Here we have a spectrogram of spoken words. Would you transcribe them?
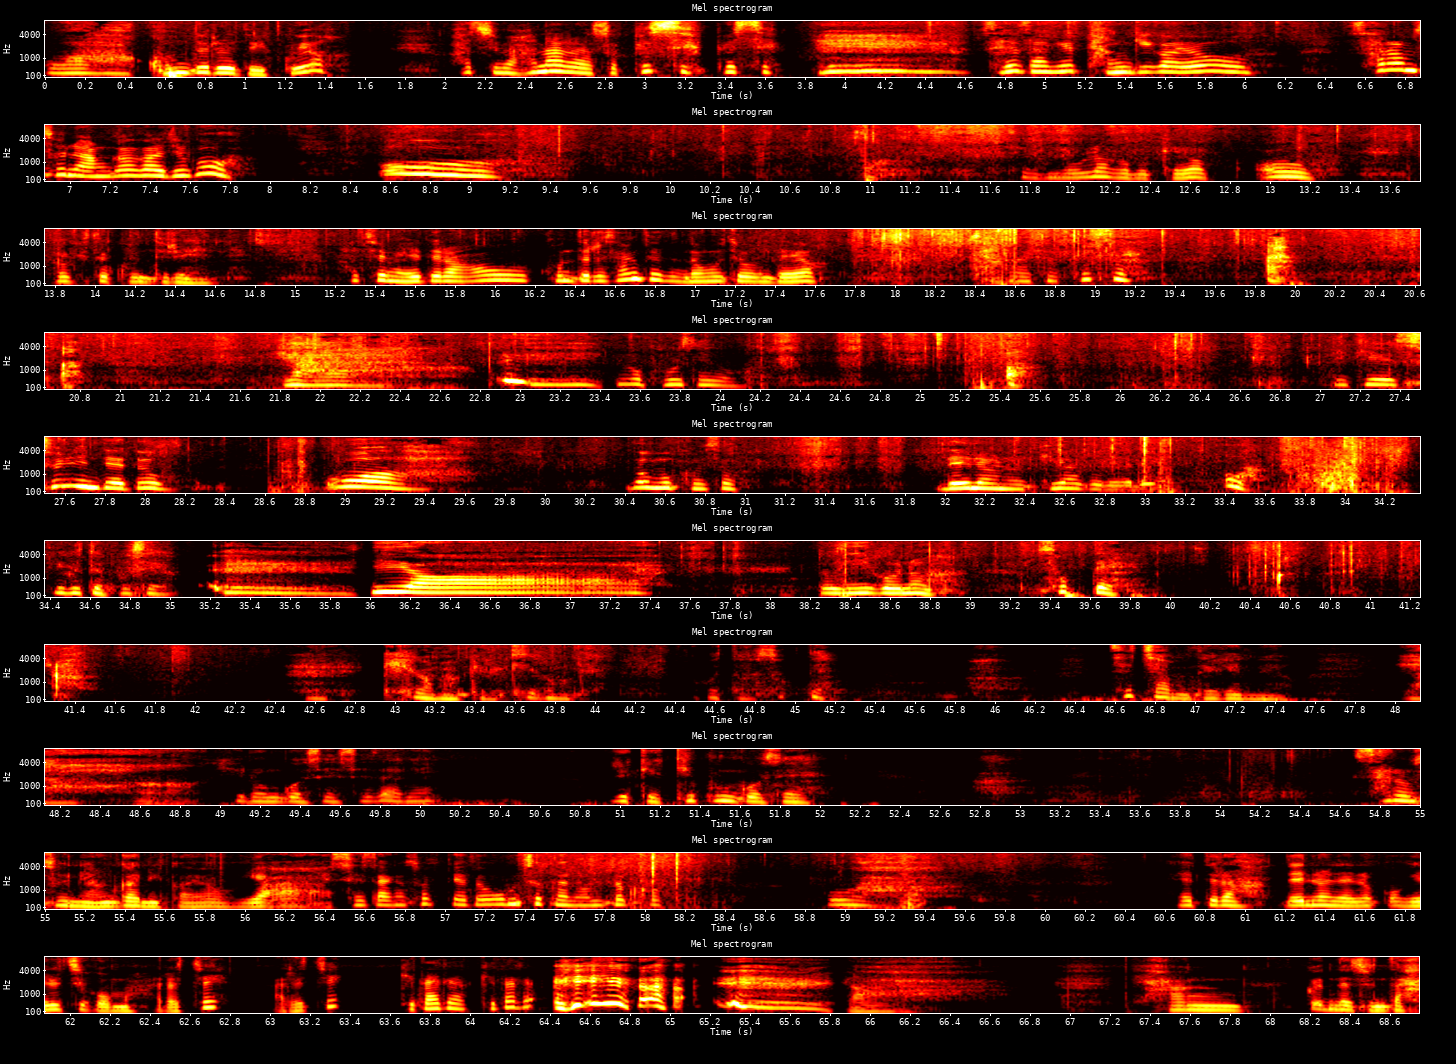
와, 곤드레도 있고요. 하지만 하나라서 패스, 패스. 세상에 단기가요. 사람 손에 안 가가지고, 오. 어, 제가 한번 올라가 볼게요. 오, 여기도 곤드레 있네. 하지만 얘들아, 어우, 곤드레 상태도 너무 좋은데요. 작아서 패스. 아, 아. 야 이거 보세요. 아, 이게 순인데도, 우와, 너무 커서 내년은 기약을 해야 돼. 우와, 이것도 보세요. 이야, 여기 이거는 속대. 아, 기가 막히네, 기가 막혀. 이것도 속대. 채취하면 되겠네요. 이야, 이런 곳에 세상에, 이렇게 깊은 곳에 사람 손이 안 가니까요. 야 세상에 속대도 엄청 큰 엄청 커. 우와. 얘들아, 내년에는 꼭 일찍 오마. 알았지? 알았지? 기다려, 기다려. 야, 향 끝내준다.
